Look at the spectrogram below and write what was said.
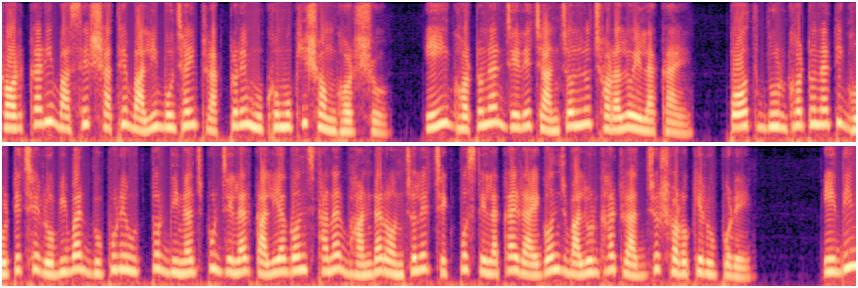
সরকারি বাসের সাথে বালি বোঝাই ট্রাক্টরে মুখোমুখি সংঘর্ষ। এই ঘটনার জেরে চাঞ্চল্য ছড়ালো এলাকায়। পথ দুর্ঘটনাটি ঘটেছে রবিবার দুপুরে উত্তর দিনাজপুর জেলার কালিয়াগঞ্জ থানার ভান্ডার অঞ্চলের চেকপোস্ট এলাকায় রায়গঞ্জ বালুরঘাট রাজ্য সড়কের উপরে। এদিন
